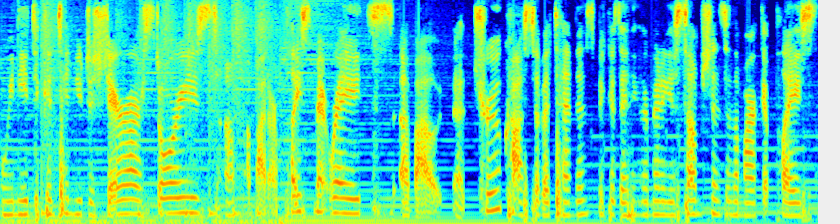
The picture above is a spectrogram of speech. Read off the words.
We need to continue to share our stories um, about our placement rates, about true cost of attendance, because I think there are many assumptions in the marketplace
